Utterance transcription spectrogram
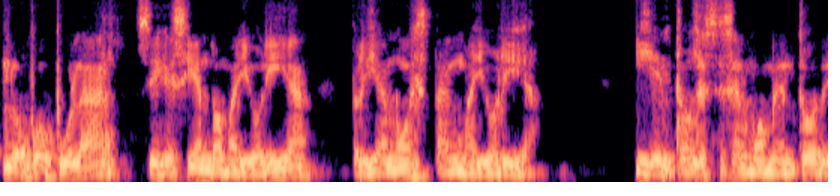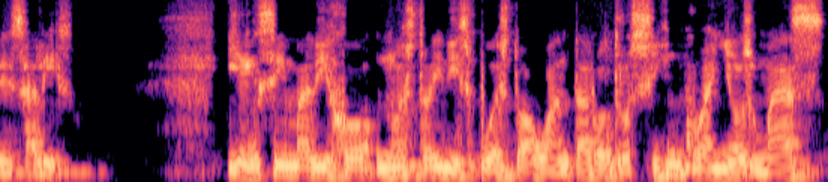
Lo popular sigue siendo mayoría, pero ya no es tan mayoría. Y entonces es el momento de salir. Y encima dijo, no estoy dispuesto a aguantar otros cinco años más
